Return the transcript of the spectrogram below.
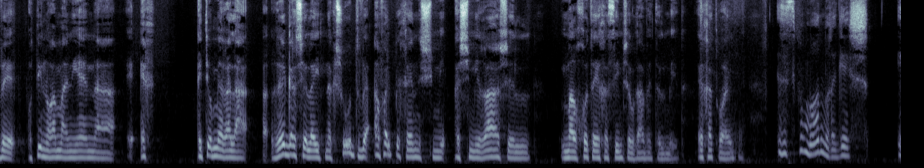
ואותי נורא מעניין, איך, הייתי אומר, על ה... הרגע של ההתנגשות, ואף על פי כן השמירה של מערכות היחסים של רב ותלמיד. איך את רואה את זה? זה סיפור מאוד מרגש. אה,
